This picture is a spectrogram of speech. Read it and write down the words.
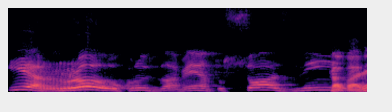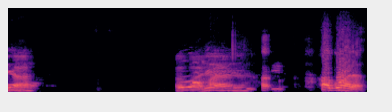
e errou o cruzamento sozinho. Para variar. Variar, né? Agora,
